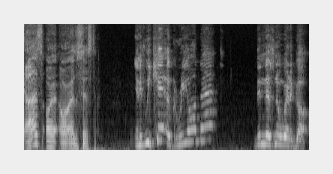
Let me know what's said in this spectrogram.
us or, or the system. And if we can't agree on that, then there's nowhere to go.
